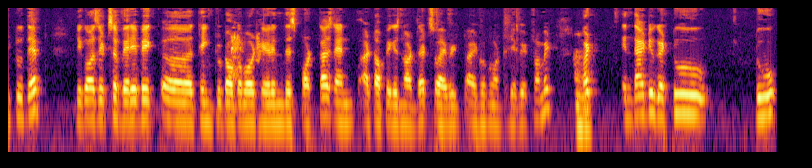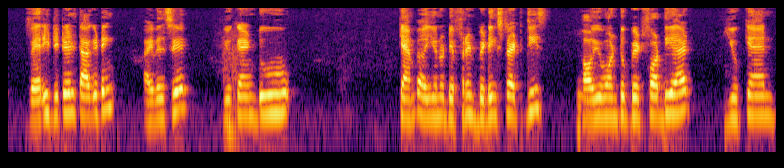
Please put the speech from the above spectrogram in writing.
into depth because it's a very big uh, thing to talk about here in this podcast, and our topic is not that, so I will I don't want to deviate from it. Mhm. But in that you get to do very detailed targeting. I will say you can do camp, uh, you know, different bidding strategies. How you want to bid for the ad. You can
